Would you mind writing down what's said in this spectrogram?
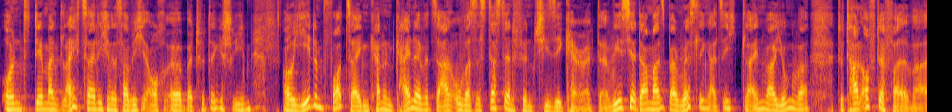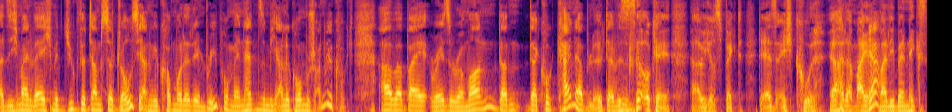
und dem man gleichzeitig, und das habe ich auch äh, bei Twitter geschrieben, auch jedem vorzeigen kann und keiner wird sagen, oh, was ist das denn für ein cheesy Character? Wie es ja damals beim Wrestling, als ich klein war, jung war, total oft der Fall war. Also ich meine, wäre ich mit Duke the Dumpster Josie angekommen oder dem Repo Man, hätten sie mich alle komisch angeguckt. Aber bei Razor Ramon, dann, da guckt keiner blöd, da wissen sie, okay, da habe ich Respekt, der ist echt cool. Ja, da mach ich ja. mal lieber nix.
